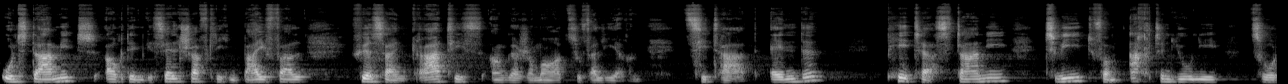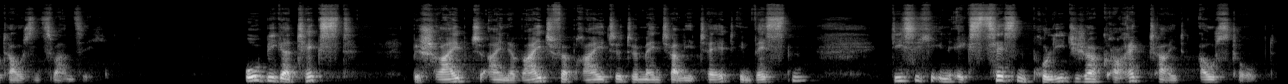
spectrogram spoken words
und damit auch den gesellschaftlichen Beifall für sein Gratis-Engagement zu verlieren. Zitat Ende. Peter Stani, Tweet vom 8. Juni 2020. Obiger Text beschreibt eine weit verbreitete Mentalität im Westen, die sich in Exzessen politischer Korrektheit austobt.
